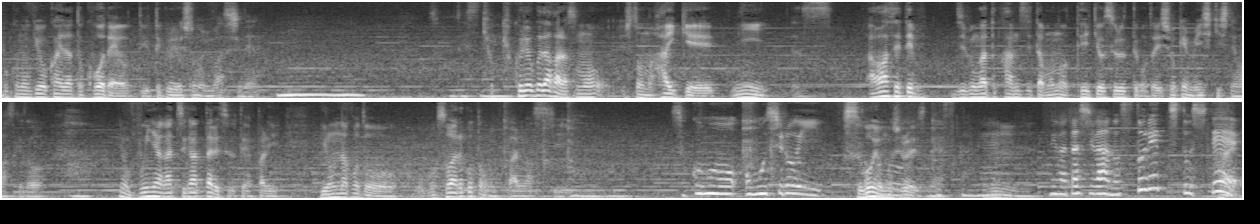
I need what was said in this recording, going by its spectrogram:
僕の業界だとこうだよって言ってくれる人もいますしね。そうですね。極力だからその人の背景に合わせて自分が感じてたものを提供するってことを一生懸命意識してますけど、はあ、でも分野が違ったりするとやっぱりいろんなことを教わることもいっぱいありますし、そこも面白い。すごい面白いですね。ですかね、うん、で私はあのストレッチとして、はい、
